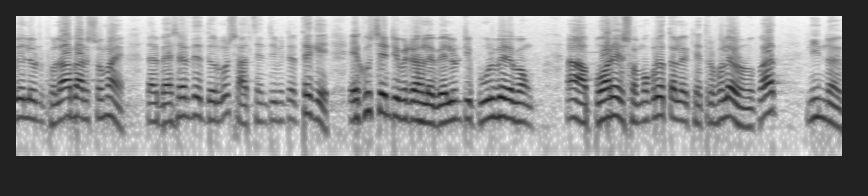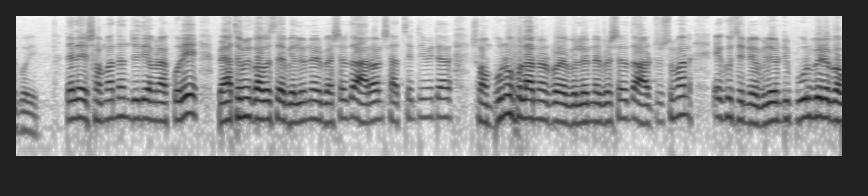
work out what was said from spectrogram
বেলুন ফোলাবার সময় তার ব্যাসার্ধের দৈর্ঘ্য সাত সেন্টিমিটার থেকে একুশ সেন্টিমিটার হলে বেলুনটি পূর্বের এবং পরের সমগ্র তলের ক্ষেত্রফলের অনুপাত নির্ণয় করি। তাহলে সমাধান যদি আমরা করি, প্রাথমিক অবস্থায় বেলুনের ব্যাসার্ধ আর ওয়ান সাত সেন্টিমিটার, সম্পূর্ণ ফোলানোর পরে বেলুনের ব্যাসার্ধ আর টু সমান একুশ সেন্টিমিটার। বেলুনটি পূর্বের এবং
